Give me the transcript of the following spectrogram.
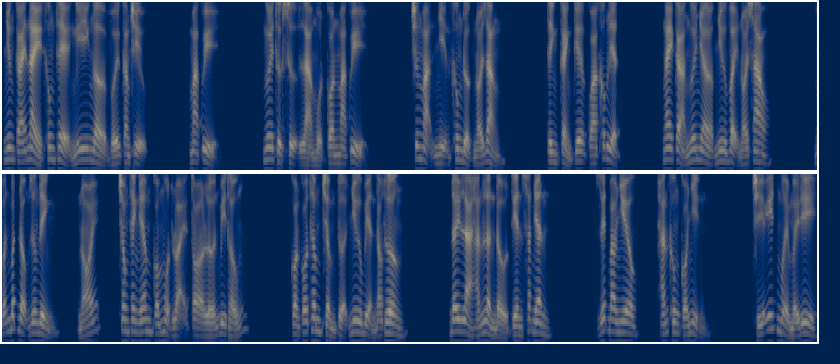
Nhưng cái này không thể nghi ngờ với cam chịu. Ma quỷ. Ngươi thực sự là một con ma quỷ. Trương Mạn nhịn không được nói rằng, tình cảnh kia quá khốc liệt. Ngay cả ngươi nhờ như vậy nói sao? Vẫn bất động Dương Đình, nói, trong thanh âm có một loại to lớn bi thống. Còn có thâm trầm tựa như biển đau thương. Đây là hắn lần đầu tiên sát nhân. Giết bao nhiêu, hắn không có nhìn. Chí ít mười mấy đi.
